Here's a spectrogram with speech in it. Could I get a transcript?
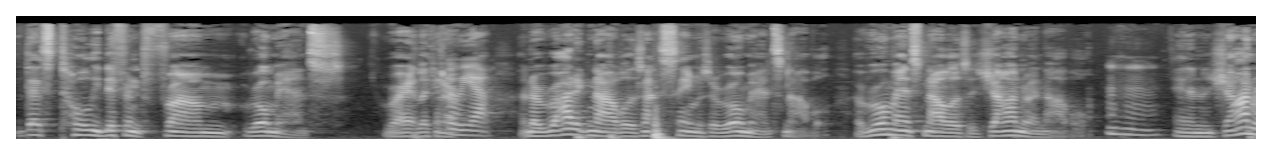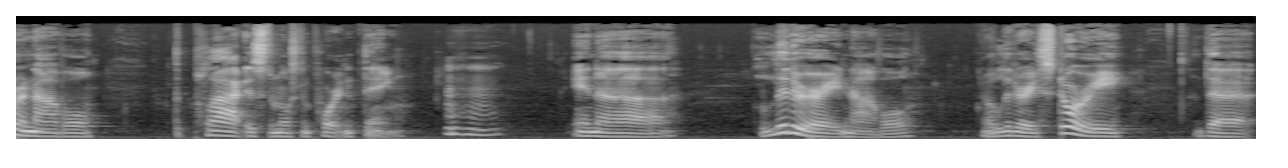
that's totally different from romance, right? Like an, Oh, yeah. an erotic novel is not the same as a romance novel. A romance novel is a genre novel, mm-hmm. and in a genre novel, the plot is the most important thing. Mm-hmm. In a literary novel or literary story, the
